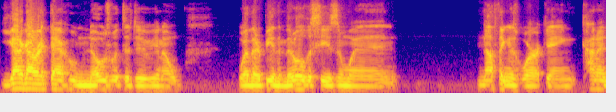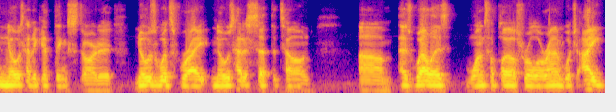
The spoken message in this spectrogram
you got a guy right there who knows what to do, you know, whether it be in the middle of the season when nothing is working, kind of knows how to get things started, knows what's right, knows how to set the tone, um, as well as once the playoffs roll around, which I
